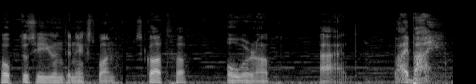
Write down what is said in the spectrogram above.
Hope to see you in the next one. Skatha, over and out, and bye bye.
